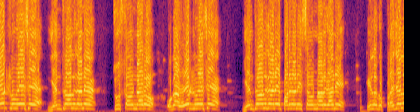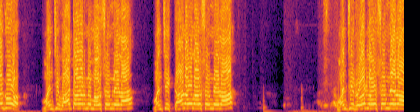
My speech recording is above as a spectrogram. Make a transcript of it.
ఓట్లు వేసే యంత్రాలుగానే చూస్తూ ఉన్నారు. ఒక ఓట్లు వేసే యంత్రాలుగానే పరిగణిస్తూ ఉన్నారు కానీ వీళ్ళకు ప్రజలకు మంచి వాతావరణం అవసరం లేదా? మంచి కాలువలు అవసరం లేదా? మంచి రోడ్లు అవసరం లేదా?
